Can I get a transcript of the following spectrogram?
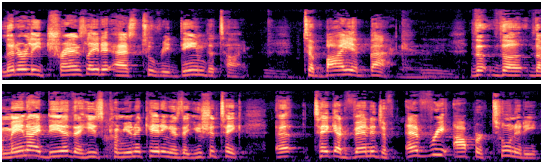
literally translated as to redeem the time, to buy it back. The, the, the main idea that he's communicating is that you should take, uh, take advantage of every opportunity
